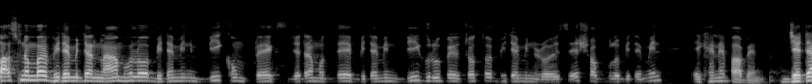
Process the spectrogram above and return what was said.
পাঁচ নম্বর ভিটামিনটার নাম হলো ভিটামিন বি কমপ্লেক্স, যেটার মধ্যে ভিটামিন বি গ্রুপের যত ভিটামিন রয়েছে, সবগুলো ভিটামিন এখানে পাবেন, যেটা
